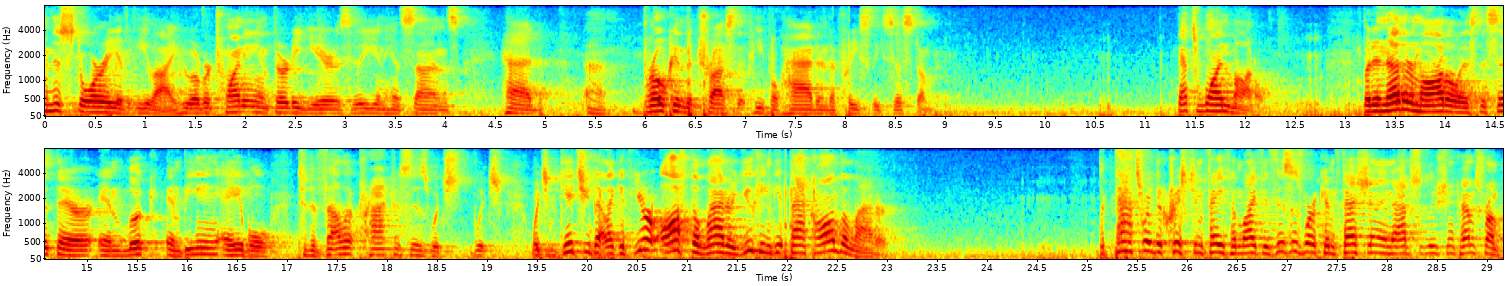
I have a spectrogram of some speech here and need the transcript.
in the story of Eli, who over 20 and 30 years, he and his sons had um, broken the trust that people had in the priestly system. That's one model. But another model is to sit there and look and being able to develop practices which, which, which get you back. Like if you're off the ladder, you can get back on the ladder. But that's where the Christian faith and life is. This is where confession and absolution comes from.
